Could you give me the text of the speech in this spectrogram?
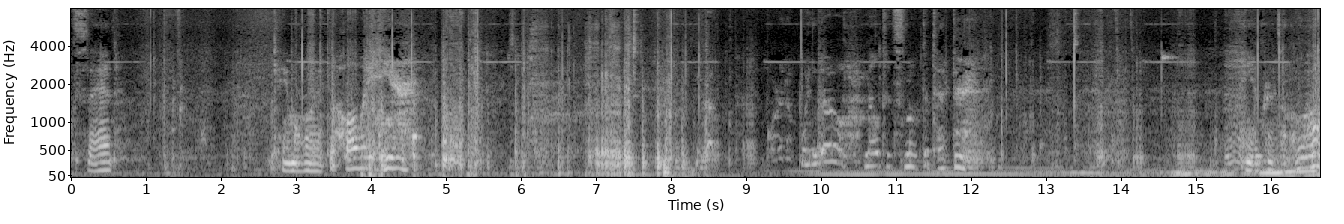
sad. Came way up the hallway here. Boarded up window, melted smoke detector. Handprints on the wall.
